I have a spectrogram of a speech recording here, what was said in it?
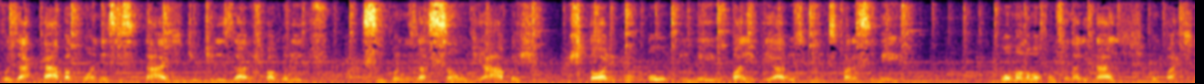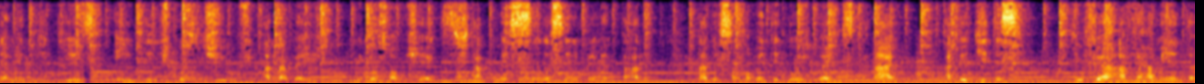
pois acaba com a necessidade de utilizar os favoritos, sincronização de abas, histórico ou e-mail para enviar os links para si mesmo. Como a nova funcionalidade de compartilhamento de entre dispositivos através do Microsoft Edge está começando a ser implementada na versão 92 do Edge Canary, acredita-se que a ferramenta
